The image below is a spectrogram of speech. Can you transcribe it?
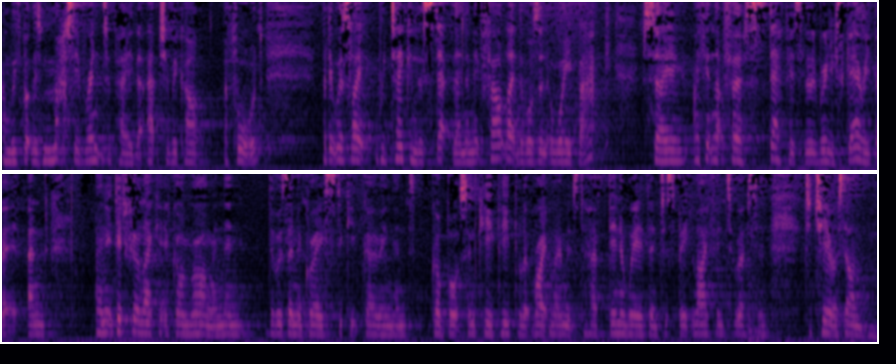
and we've got this massive rent to pay that actually we can't afford. But it was like we'd taken the step then and it felt like there wasn't a way back. So I think that first step is the really scary bit and, and it did feel like it had gone wrong and then there was then a grace to keep going and God brought some key people at right moments to have dinner with and to speak life into us and to cheer us on.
